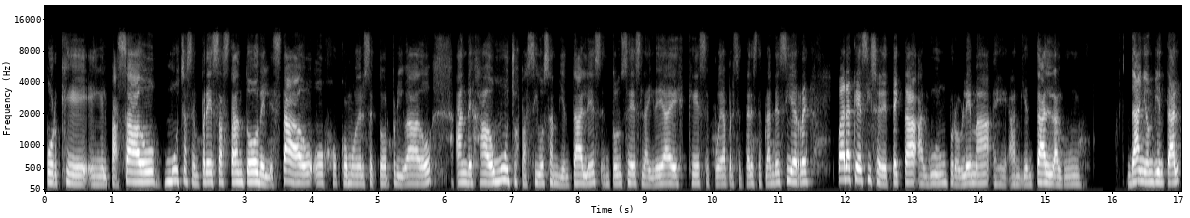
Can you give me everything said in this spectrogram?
porque en el pasado muchas empresas, tanto del Estado, ojo, como del sector privado, han dejado muchos pasivos ambientales, entonces la idea es que se pueda presentar este plan de cierre para que si se detecta algún problema eh, ambiental, algún daño ambiental,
